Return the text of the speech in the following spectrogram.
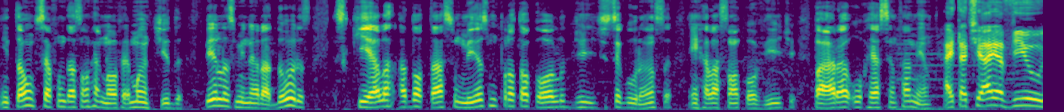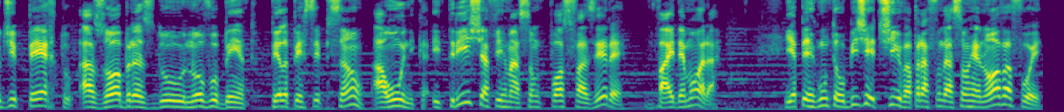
Então, se a Fundação Renova é mantida pelas mineradoras, que ela adotasse o mesmo protocolo de, de segurança em relação à Covid para o reassentamento. A Itatiaia viu de perto as obras do Novo Bento. Pela percepção, a única e triste afirmação que posso fazer é: vai demorar. E a pergunta objetiva para a Fundação Renova foi:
